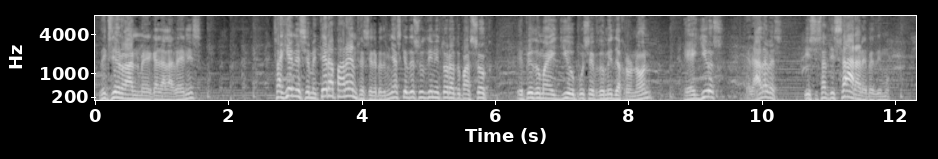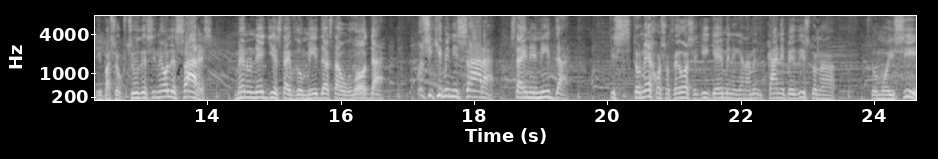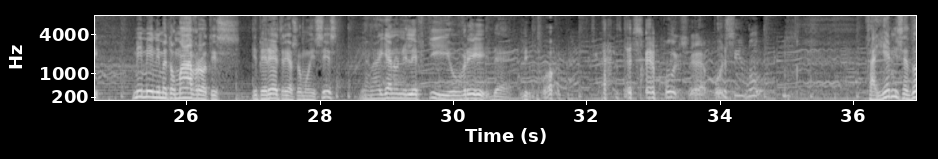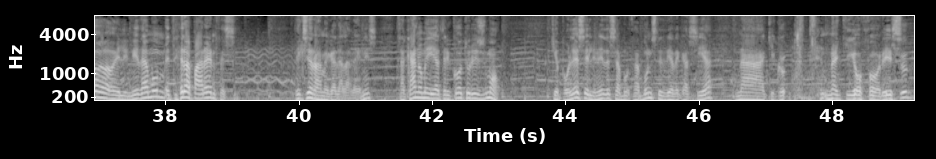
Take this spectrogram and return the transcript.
Δεν ξέρω αν με καταλαβαίνεις θα γίνεσαι μητέρα παρένθεση ρε παιδί μιας και δεν σου δίνει τώρα το Πασόκ επίδομα εγγύου που είσαι 70 χρονών. Έγκυος κατάλαβες; Είσαι σαν τη Σάρα ρε παιδί μου. Οι Πασοκτσούδες είναι όλες Σάρες. Μένουν έγκυες στα 70, στα 80 πως είχε μείνει η Σάρα στα 90 της, τον έχωσε ο Θεός εκεί και έμεινε για να κάνει παιδί στο, στο Μωυσή. Μη μείνει με το μαύρο της υπηρέτριας ο Μωυσής για να γίνουν οι λευκοί οι ουβροί. Ναι, λοιπόν σε πούσε πούσι μου. Θα γίνεις εδώ Ελληνίδα μου με τέρα παρένθεση. Δεν ξέρω αν με καταλαβαίνεις. Θα κάνουμε ιατρικό τουρισμό. Και πολλές Ελληνίδες θα μπουν στη διαδικασία να, κυκο... να κυοφορήσουν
